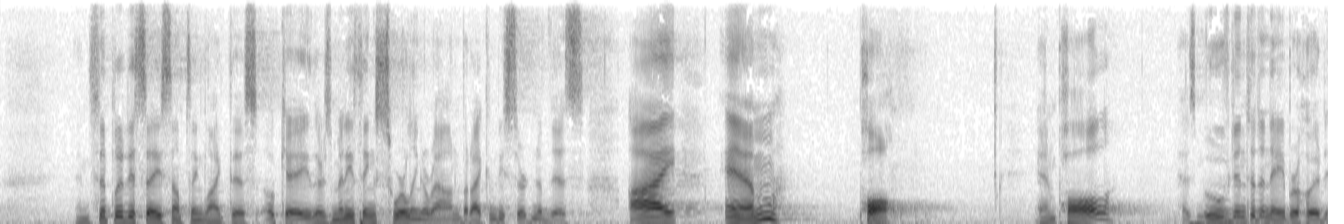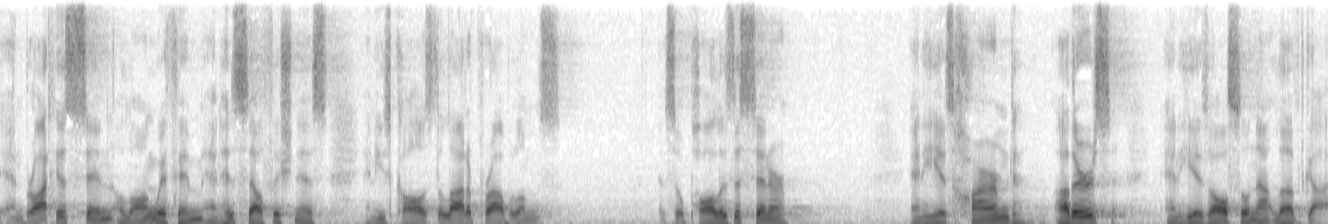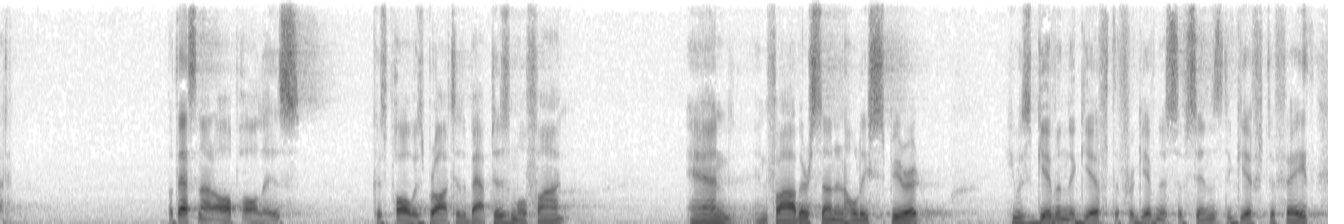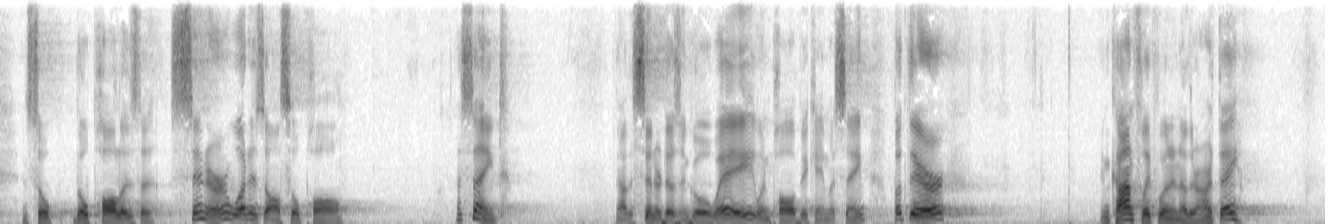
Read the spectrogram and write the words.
And simply to say something like this okay, there's many things swirling around, but I can be certain of this. I am Paul. And Paul has moved into the neighborhood and brought his sin along with him and his selfishness, and he's caused a lot of problems. And so Paul is a sinner, and he has harmed others, and he has also not loved God. But that's not all Paul is, because Paul was brought to the baptismal font, and in Father, Son, and Holy Spirit, he was given the gift, the forgiveness of sins, the gift of faith. And so, though Paul is a sinner, what is also Paul? A saint. Now, the sinner doesn't go away when Paul became a saint, but they're in conflict with one another, aren't they?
